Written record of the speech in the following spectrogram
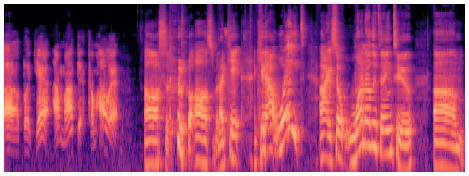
Uh, but yeah, I'm out there. Come holler at me. Awesome, awesome! And I can't, I cannot wait. All right, so one other thing too um,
